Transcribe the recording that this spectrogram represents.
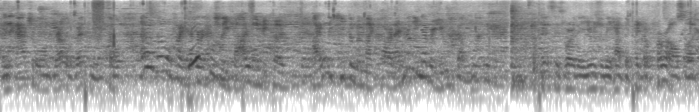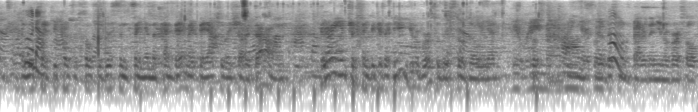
an actual umbrella with me. So I don't know if I ever actually buy one because I only keep them in my car and I really never use them. This is where they usually have the pick a pearl, but it looks like because of social distancing and the pandemic, they actually shut it down. Very interesting because I think at Universal they're still doing it. But honestly, this one's better than Universal.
